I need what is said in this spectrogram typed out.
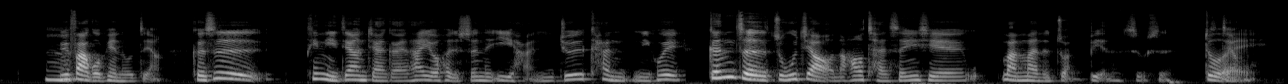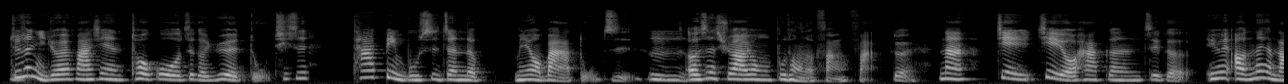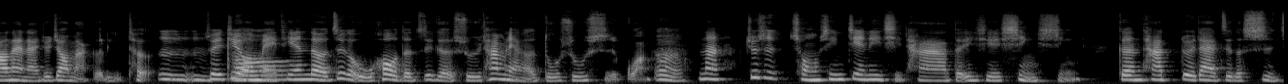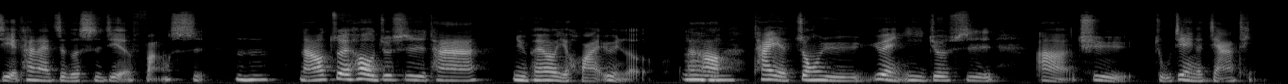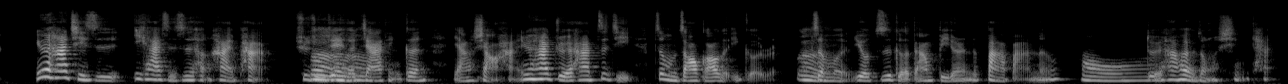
因为嗯法国片都这样。可是听你这样讲，感觉它有很深的意涵。你就是看，你会跟着主角，然后产生一些慢慢的转变，是不是？对，就是你就会发现，透过这个阅读，其实它并不是真的没有办法读字，嗯嗯，而是需要用不同的方法。对，那借借由他跟这个，因为哦，那个老奶奶就叫玛格丽特，嗯嗯嗯，所以借由每哦，天的这个午后的这个属于他们两个读书时光，嗯。那就是重新建立起他的一些信心，跟他对待这个世界、看待这个世界的方式。嗯哼，然后最后就是他女朋友也怀孕了，然后嗯。他也终于愿意就是啊、去组建一个家庭，因为他其实一开始是很害怕去组建一个家庭跟养小孩，因为他觉得他自己这么糟糕的一个人，嗯。怎么有资格当别人的爸爸呢？哦，对，他会有这种心态。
